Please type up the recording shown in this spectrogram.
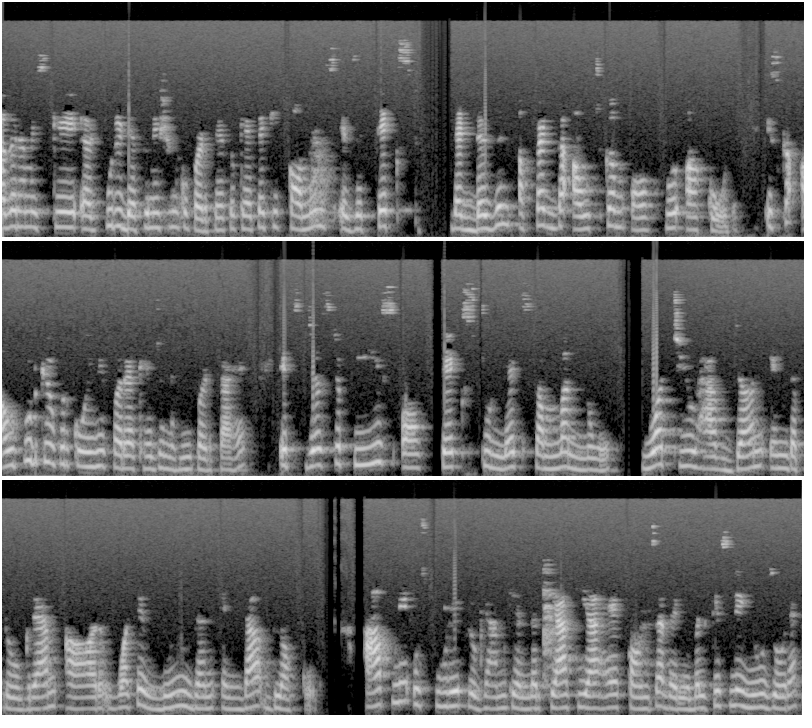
अगर हम इसके पूरी डेफिनेशन को पढ़ते हैं तो कहते हैं कि comments is a text that doesn't affect the outcome of a code इसका आउटपुट के ऊपर कोई भी फ़र्क है जो नहीं पड़ता है। It's just a piece of text to let someone know what you have done in the program or what is being done in the block code. आपने उस पूरे प्रोग्राम के अंदर क्या किया है? कौन सा वेरिएबल किस लिए यूज़ हो रहा है?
